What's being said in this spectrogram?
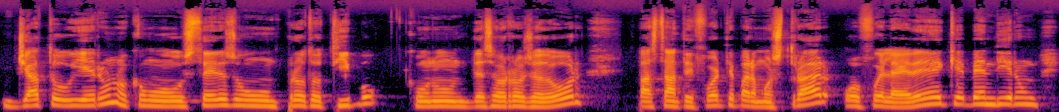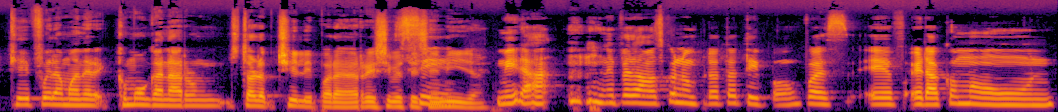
ya tuvieron o como ustedes un prototipo con un desarrollador bastante fuerte para mostrar o fue la idea que vendieron? ¿Qué fue la manera? ¿Cómo ganaron Startup Chile para recibir esta Sí. semilla? Mira, empezamos con un prototipo, pues eh, era como un,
